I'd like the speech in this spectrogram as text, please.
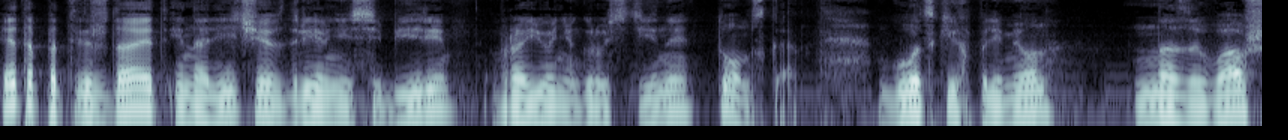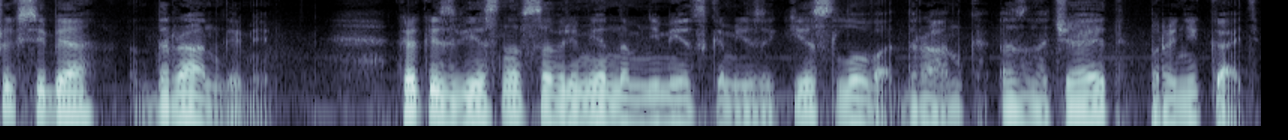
Это подтверждает и наличие в Древней Сибири, в районе Грустины, Томска, готских племен, называвших себя дрангами. Как известно, в современном немецком языке слово «дранг» означает «проникать»,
